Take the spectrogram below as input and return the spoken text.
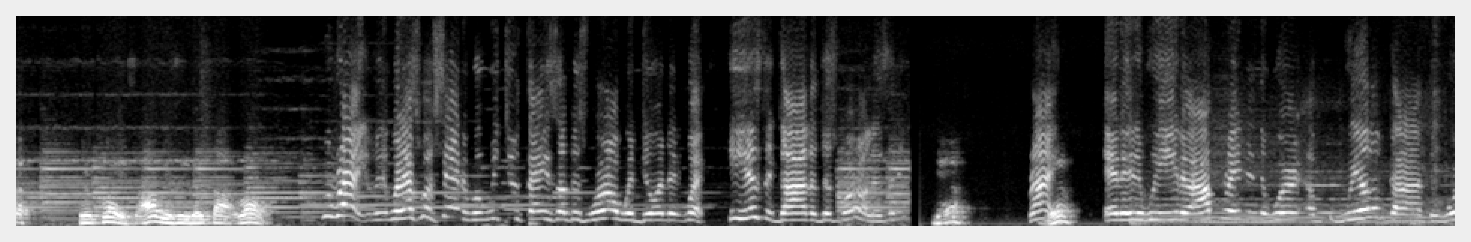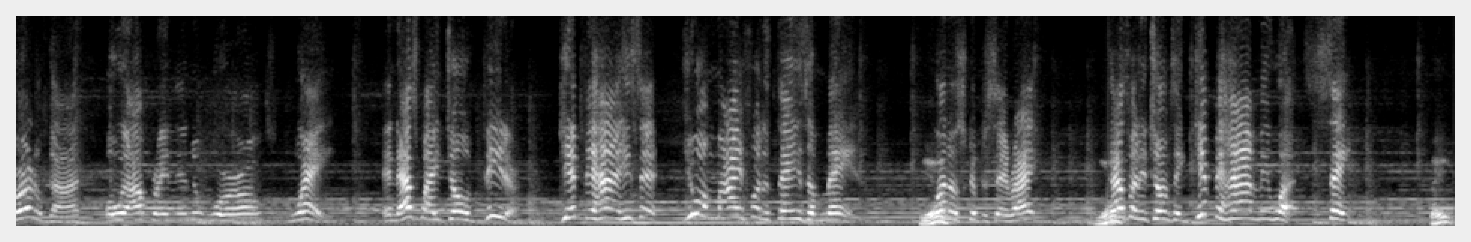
their place. Obviously, they thought wrong. I'm saying. When we do things of this world, we're doing it. What? He is the God of this world, isn't he? Yeah, Right. yeah, And then we either operate in the word of will of God, the word of God, or we're operating in the world's way. And that's why he told Peter, get behind. He said, you are mindful of the things of man. yeah, What does scripture say, right? yeah. That's what he told him, say, get behind me what? Satan, Satan.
